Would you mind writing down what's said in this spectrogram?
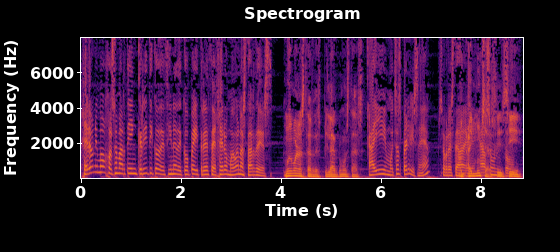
Jerónimo José Martín, crítico de cine de Cope y 13. Jero, muy buenas tardes. Muy buenas tardes, Pilar, ¿cómo estás? Hay muchas pelis, ¿eh? Sobre este Hay, hay muchas, asunto. sí, sí.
